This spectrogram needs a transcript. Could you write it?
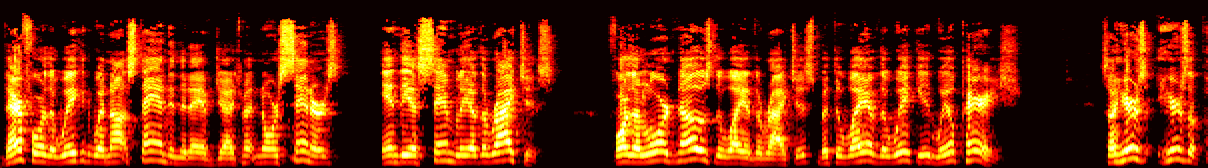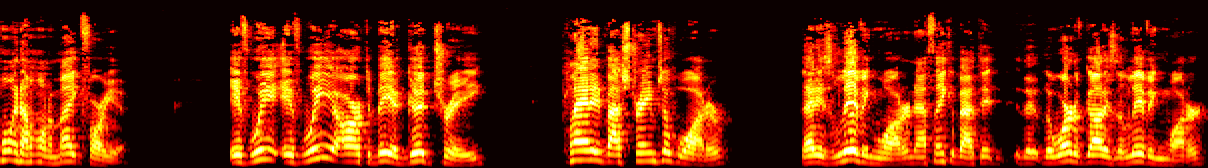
Therefore, the wicked will not stand in the day of judgment, nor sinners in the assembly of the righteous. For the Lord knows the way of the righteous, but the way of the wicked will perish. So here's here's a point I want to make for you. If we if we are to be a good tree, planted by streams of water, that is living water. Now think about it. The, the word of God is the living water.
